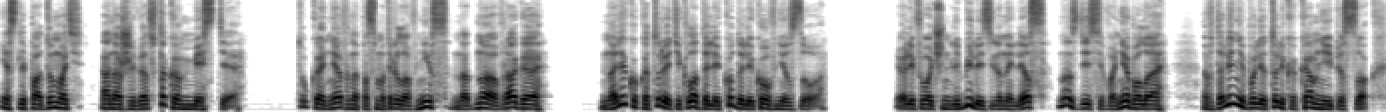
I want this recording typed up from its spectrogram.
Если подумать, она живет в таком месте. Тука нервно посмотрела вниз, на дно оврага, на реку, которая текла далеко-далеко внизу. Эльфы очень любили зеленый лес, но здесь его не было, в долине были только камни и песок.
